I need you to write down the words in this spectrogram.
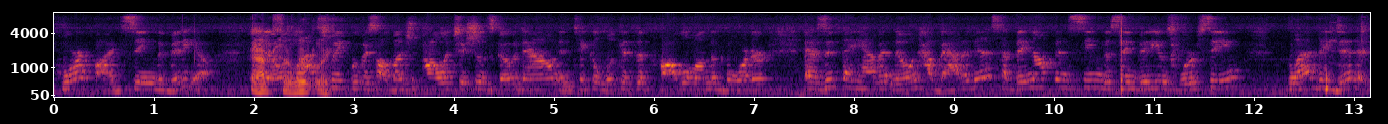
horrified, seeing the video. You Absolutely. Know, last week we saw a bunch of politicians go down and take a look at the problem on the border as if they haven't known how bad it is. Have they not been seeing the same videos we're seeing? Glad they did it,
